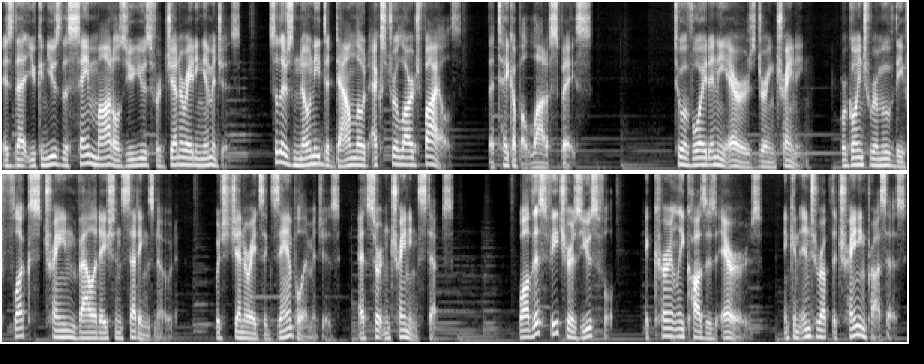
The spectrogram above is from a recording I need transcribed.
is that you can use the same models you use for generating images, so there's no need to download extra large files that take up a lot of space. To avoid any errors during training, we're going to remove the Flux Train Validation Settings node, which generates example images at certain training steps. While this feature is useful, it currently causes errors and can interrupt the training process,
